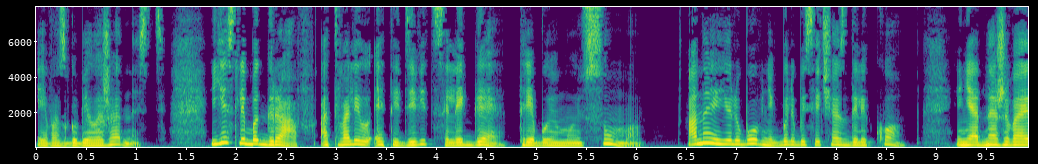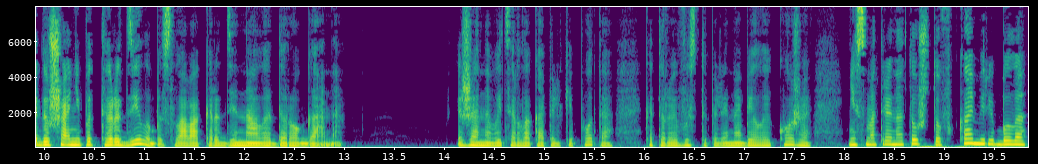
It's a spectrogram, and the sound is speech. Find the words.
его сгубила жадность. Если бы граф отвалил этой девице Леге требуемую сумму, она и ее любовник были бы сейчас далеко, и ни одна живая душа не подтвердила бы слова кардинала Дорогана. Жанна вытерла капельки пота, которые выступили на белой коже, несмотря на то, что в камере было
